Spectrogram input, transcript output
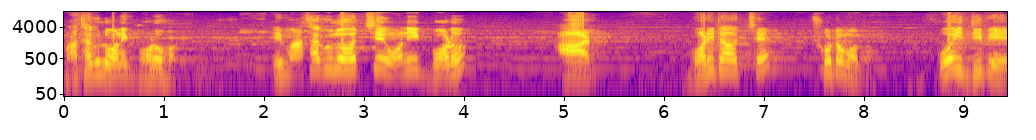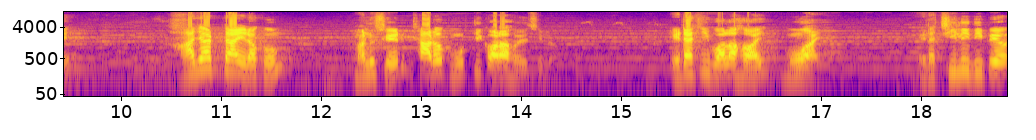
মাথাগুলো অনেক বড় হবে। এই মাথাগুলো হচ্ছে অনেক বড়, আর বডিটা হচ্ছে ছোট মতো। ওই দ্বীপে হাজারটা এরকম মানুষের স্মারক মূর্তি করা হয়েছিল। এটা কি বলা হয় মোয়াই? এটা চিলি দ্বীপে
